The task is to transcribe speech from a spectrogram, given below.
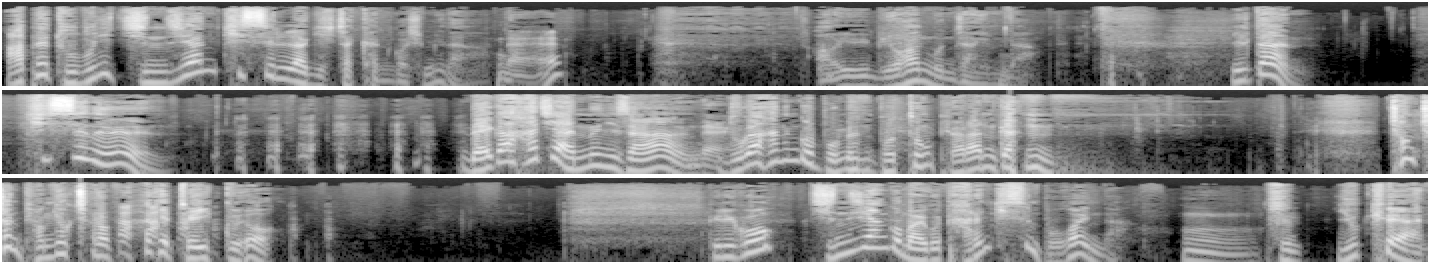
앞에 두 분이 진지한 키스를 하기 시작한 것입니다. 네. 아유, 묘한 문장입니다. 일단, 키스는, 내가 하지 않는 이상, 네. 누가 하는 걸 보면 보통 벼란간, 청천벽력처럼 하게 돼 있고요. 그리고, 진지한 거 말고 다른 키스는 뭐가 있나? 음. 무슨, 유쾌한.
